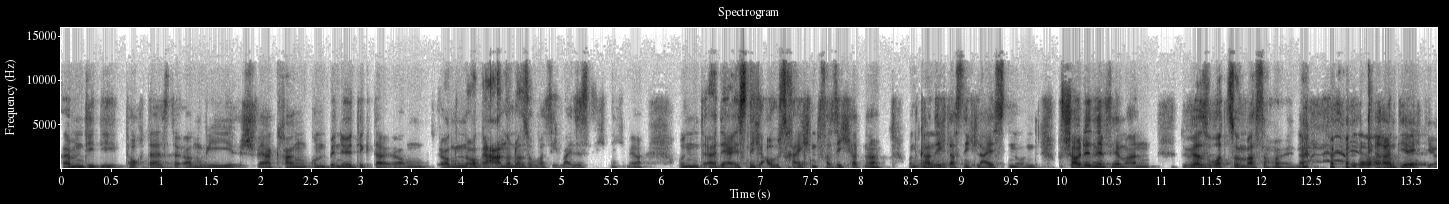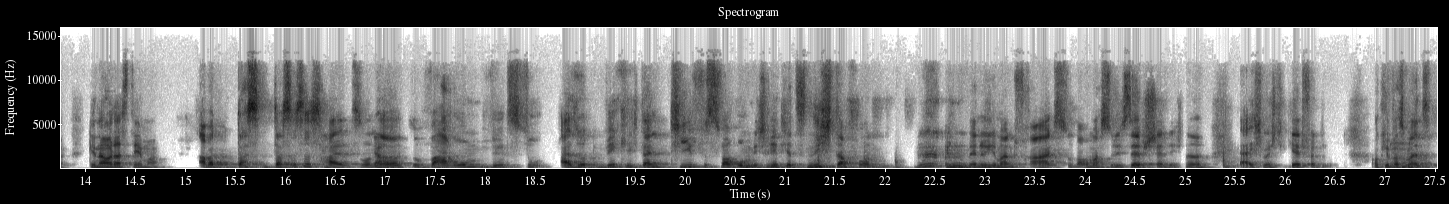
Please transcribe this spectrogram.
Ähm, die, die Tochter ist da irgendwie schwer krank und benötigt da irgend, irgendein Organ oder sowas. Ich weiß es nicht, nicht mehr. Und äh, der ist nicht ausreichend versichert ne? und kann Mhm. sich das nicht leisten. Und schau dir den Film an, du wirst Rotz und Wasser heulen. Ne? Ja, Garantiere ich okay. dir. Genau das Thema. Aber das, das ist es halt so, ne? Ja. So, warum willst du, also wirklich dein tiefes Warum? Ich rede jetzt nicht davon, wenn du jemanden fragst, so, warum machst du dich selbstständig, ne? Ja, ich möchte Geld verdienen. Okay, was Mhm. meinst du?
